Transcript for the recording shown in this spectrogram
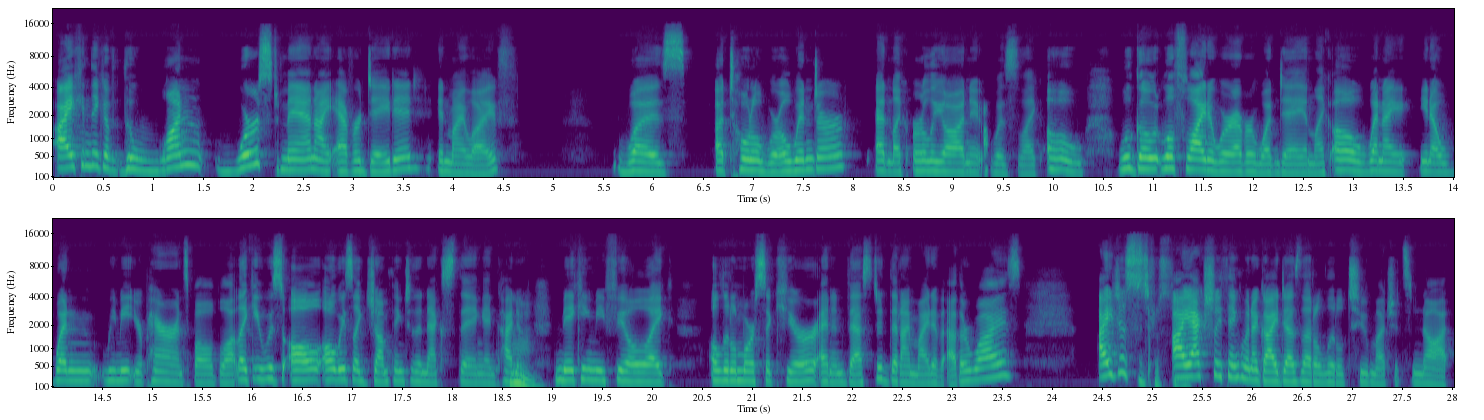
I can think of the one worst man I ever dated in my life was a total whirlwinder. And like early on, it was like, oh, we'll go, we'll fly to wherever one day. And like, oh, when I, you know, when we meet your parents, blah, blah, blah. Like it was all always like jumping to the next thing and kind Hmm. of making me feel like a little more secure and invested than I might have otherwise. I just, I actually think when a guy does that a little too much, it's not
